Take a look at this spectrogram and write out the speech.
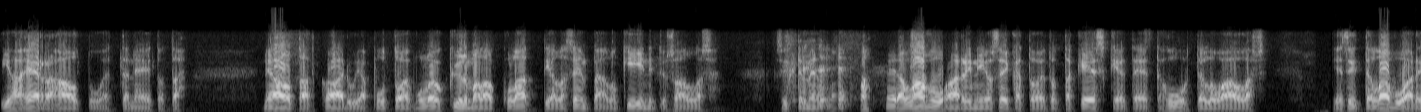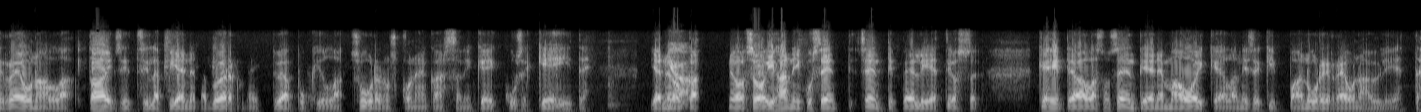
ihan herra haltuu, että ne ei tota, ne altaat kaadu ja putoa. Mulla on kylmälaukku lattialla, sen päällä on kiinnitysallas. Sitten meidän, meidän lavuaari niin jo sekä toi tota keskeyteen että huuhteluallas. Ja sitten lavuaarin reunalla tai sitten sillä pienellä workmate-työpukilla suurennuskoneen kanssa niin keikkuu se kehite. Ja ne on, Joo. ne on, se on ihan niin kuin sentti, senttipeli, että jos se kehiteallas on sentti enemmän oikealla, niin se kippaa nurin reuna yli, että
